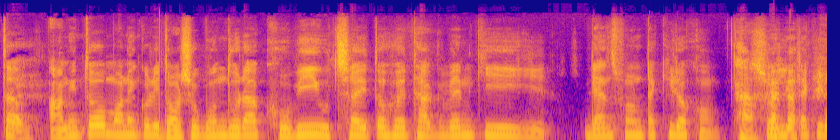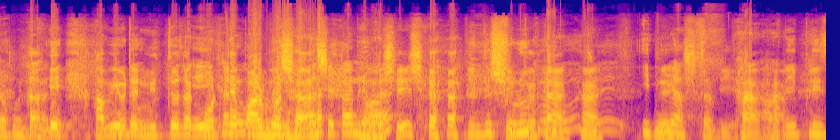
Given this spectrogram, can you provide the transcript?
তা আমি তো মনে করি দর্শক বন্ধুরা খুবই উৎসাহিত হয়ে থাকবেন কি ড্যান্স ফর্মটা কীরকম? শৈলীটা কীরকম? রকম আমি- ওটা নৃত্যটা করতে পারব না, সেটা নয়। কিন্তু শুরু করব হ্যাঁ, করব হ্যাঁ। যে ইতিহাসটা দিয়ে। হ্যাঁ, হ্যাঁ। আপনি প্লিজ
